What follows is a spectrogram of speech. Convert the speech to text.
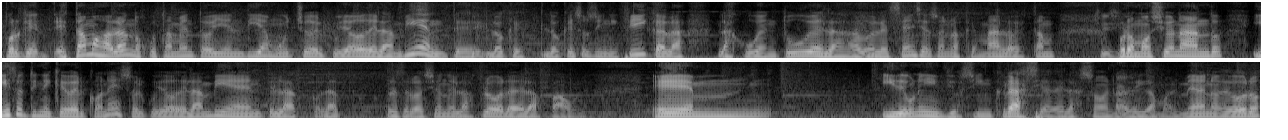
Porque estamos hablando justamente hoy en día mucho del cuidado del ambiente, lo, que, lo que eso significa, las juventudes, las adolescencias son los que más lo están promocionando, y esto tiene que ver con eso, el cuidado del ambiente, la, la preservación de la flora, de la fauna. Em, y de una idiosincrasia de la zona, digamos. El Médano de Oro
